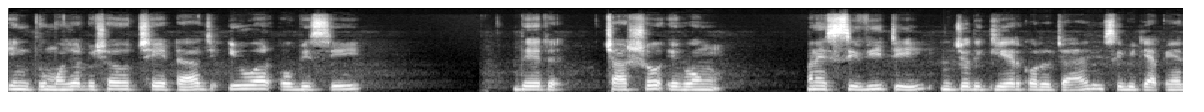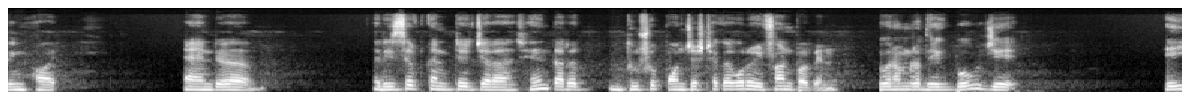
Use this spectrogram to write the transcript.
কিন্তু মজার বিষয় হচ্ছে এটা যে ইউআর ওবিসি দের চারশো এবং মানে সিভিটি যদি ক্লিয়ার করা যায় সিভিটি অ্যাপিয়ারিং হয়। অ্যান্ড রিজার্ভ ক্যান্ডিডেট যারা আছেন, তারা দুশো পঞ্চাশ টাকা করে রিফান্ড পাবেন। এবার আমরা দেখব যে এই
